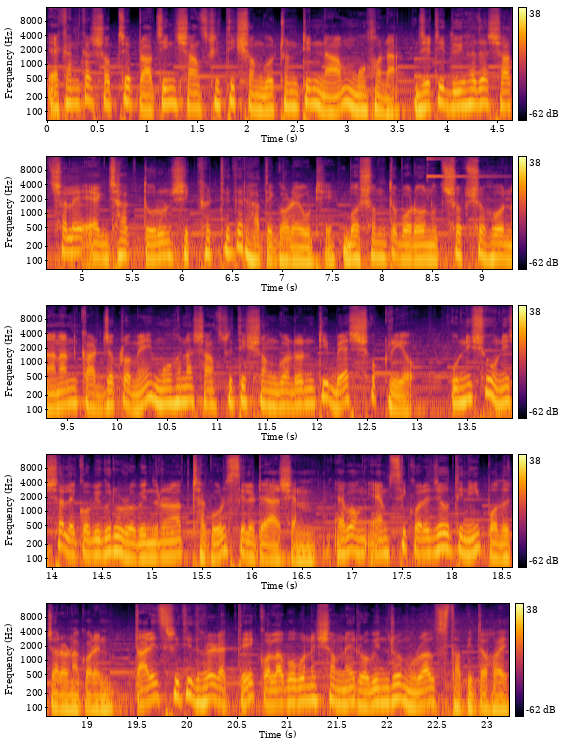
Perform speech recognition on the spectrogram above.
এখানকার সবচেয়ে প্রাচীন সাংস্কৃতিক সংগঠনটির নাম মোহনা, যেটি দুই হাজার সাত সালে এক ঝাঁক তরুণ শিক্ষার্থীদের হাতে গড়ে ওঠে। বসন্ত বরণ উৎসব সহ নানান কার্যক্রমে মোহনা সাংস্কৃতিক সংগঠনটি বেশ সক্রিয়। উনিশশো উনিশ সালে কবিগুরু রবীন্দ্রনাথ ঠাকুর সিলেটে আসেন এবং এমসি কলেজেও তিনি পদচারণা করেন। তারই স্মৃতি ধরে রাখতে কলাভবনের সামনে রবীন্দ্র মুরাল স্থাপিত হয়।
